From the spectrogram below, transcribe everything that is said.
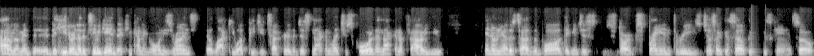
I don't know, man. The, the Heat are another team again. They can kind of go on these runs. They'll lock you up, PJ Tucker. They're just not gonna let you score. They're not gonna foul you. And on the other side of the ball, they can just start spraying threes, just like the Celtics can. So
